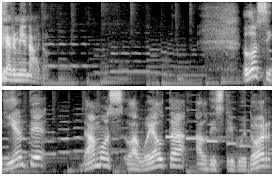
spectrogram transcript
Terminado. Lo siguiente, damos la vuelta al distribuidor,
